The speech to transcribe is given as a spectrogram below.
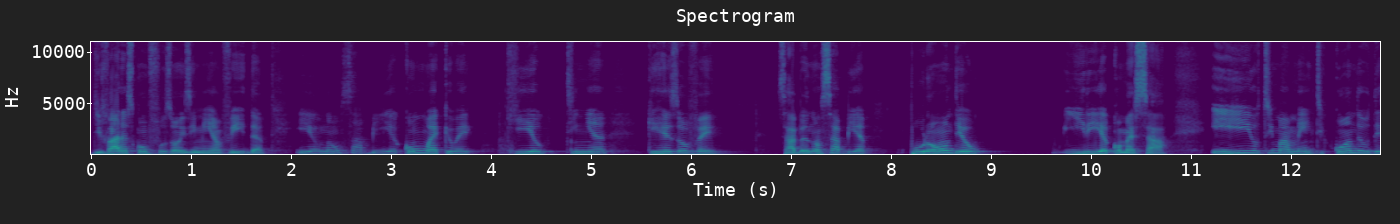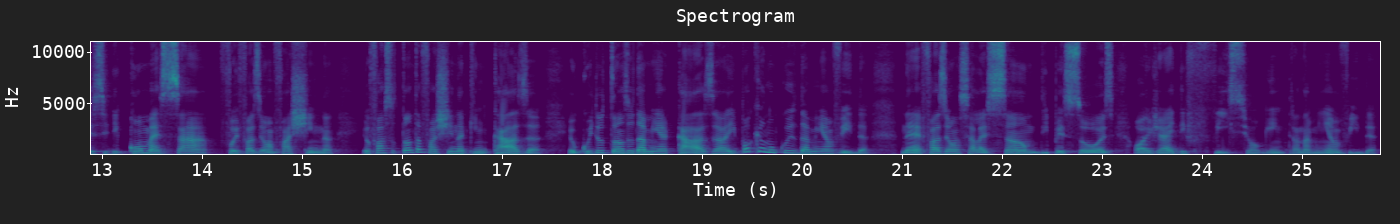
de várias confusões em minha vida e eu não sabia como é que eu, que eu tinha que resolver. Sabe, eu não sabia por onde eu iria começar. E ultimamente, quando eu decidi começar, foi fazer uma faxina. Eu faço tanta faxina aqui em casa, eu cuido tanto da minha casa, e por que eu não cuido da minha vida? Né? Fazer uma seleção de pessoas. Ó, já é difícil alguém entrar na minha vida.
